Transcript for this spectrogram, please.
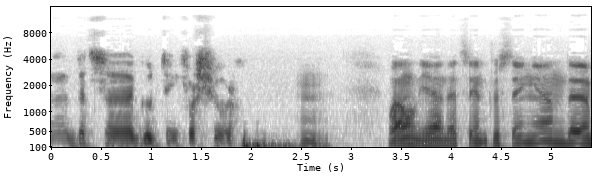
Uh, that's a good thing for sure. Hmm. Well, yeah, that's interesting. And, uh,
